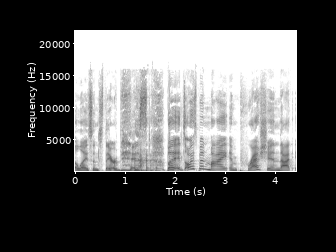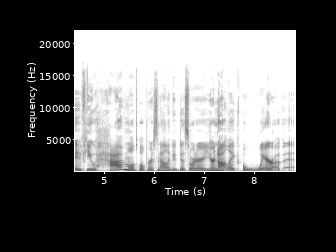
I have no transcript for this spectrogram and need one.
a licensed therapist, but it's always been my impression that if you have multiple personality disorder, you're not like aware of it.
